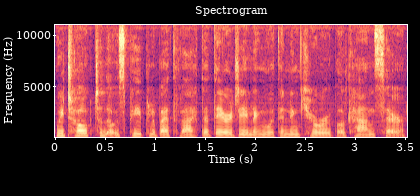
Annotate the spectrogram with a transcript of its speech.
we talk to those people about the fact that they're dealing with an incurable cancer.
